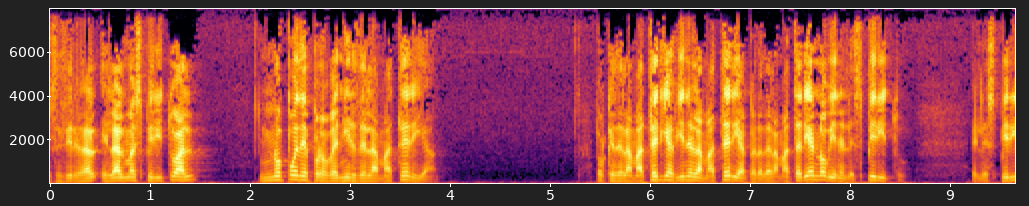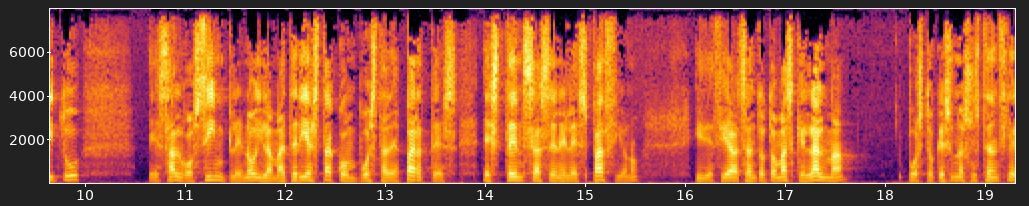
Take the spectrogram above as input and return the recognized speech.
Es decir, el alma espiritual no puede provenir de la materia porque de la materia viene la materia, pero de la materia no viene el espíritu. El espíritu es algo simple, ¿no? Y la materia está compuesta de partes extensas en el espacio, ¿no? Y decía Santo Tomás que el alma, puesto que es una sustancia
